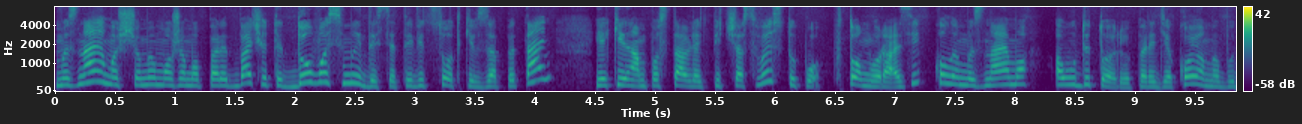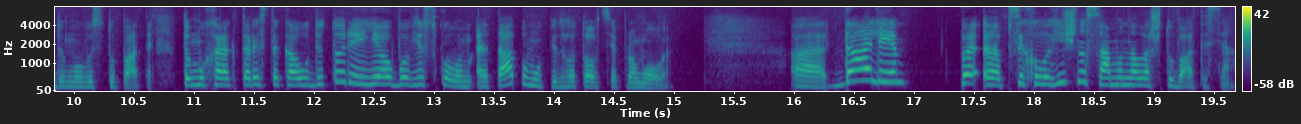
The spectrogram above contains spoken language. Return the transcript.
Ми знаємо, що ми можемо передбачити до 80% запитань, які нам поставлять під час виступу, в тому разі, коли ми знаємо аудиторію, перед якою ми будемо виступати. Тому характеристика аудиторії є обов'язковим етапом у підготовці промови. Далі е, психологічно самоналаштуватися,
